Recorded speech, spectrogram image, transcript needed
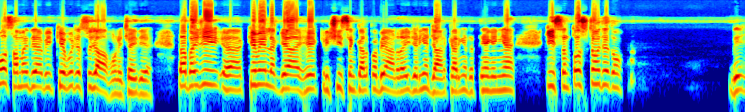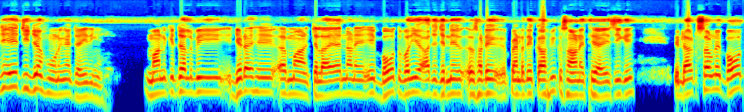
ਉਹ ਸਮਝਦੇ ਆ ਵੀ ਕਿਹੋ ਜਿਹੇ ਸੁਝਾਅ ਹੋਣੇ ਚਾਹੀਦੇ ਆ। ਤਾਂ ਬਾਈ ਜੀ ਅਹ, ਕਿਵੇਂ ਲੱਗਿਆ ਇਹ ਕ੍ਰਿਸ਼ੀ ਸੰਕਲਪ ਅਭਿਆਨ ਰਾਹੀਂ ਜਿਹੜੀਆਂ ਜਾਣਕਾਰੀਆਂ ਦਿੱਤੀਆਂ ਗਈਆਂ? ਕੀ ਸੰਤੁਸ਼ਟ ਹੋ ਇਹਦੇ ਤੋਂ? ਵੀਰ ਜੀ ਇਹ ਚੀਜ਼ਾਂ ਹੋਣੀਆਂ ਚਾਹੀਦੀਆਂ। ਮੰਨ ਕੇ ਚੱਲ ਵੀ ਜਿਹੜਾ ਇਹ ਮਾਨ ਚਲਾਇਆ ਇਹਨਾਂ ਨੇ ਇਹ ਬਹੁਤ ਵਧੀਆ। ਅੱਜ ਜਿੰਨੇ ਸਾਡੇ ਪਿੰਡ ਦੇ ਕਾਫੀ ਕਿਸਾਨ ਇੱਥੇ ਆਏ ਸੀਗੇ। ਤੇ ਡਾਕਟਰ ਸਾਹਿਬ ਨੇ ਬਹੁਤ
